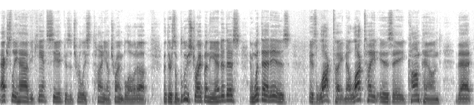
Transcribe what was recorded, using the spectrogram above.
actually have, you can't see it because it's really tiny, I'll try and blow it up, but there's a blue stripe on the end of this, and what that is, is Loctite. Now Loctite is a compound that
